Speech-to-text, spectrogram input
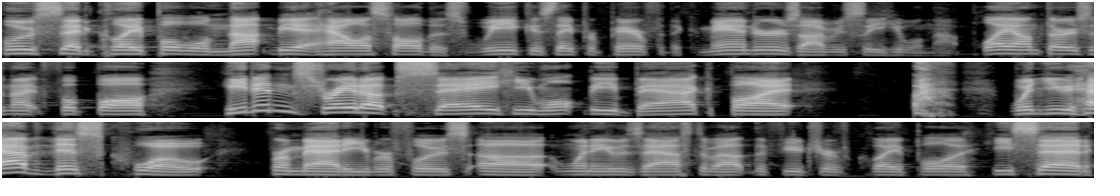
Flus said Claypool will not be at Halas Hall this week as they prepare for the Commanders. Obviously, he will not play on Thursday Night Football. He didn't straight up say he won't be back, but when you have this quote from Matt Eberflus uh, when he was asked about the future of Claypool, he said,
